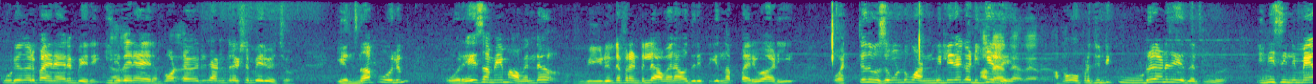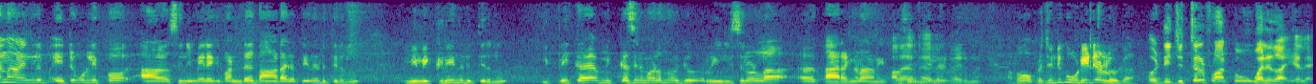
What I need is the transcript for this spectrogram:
കൂടിയൊന്നൊരു പതിനായിരം പേര് ഇരുപതിനായിരം പോട്ടെ ഒരു രണ്ട് ലക്ഷം പേര് വെച്ചോ? എന്നാൽ പോലും ഒരേ സമയം അവന്റെ വീടിന്റെ ഫ്രണ്ടിൽ അവൻ അവതരിപ്പിക്കുന്ന പരിപാടി ഒറ്റ ദിവസം കൊണ്ട് വൺ മില്യനൊക്കെ അടിക്കില്ലേ അപ്പോൾ ഓപ്പർച്യൂണിറ്റി കൂടുകയാണ് ചെയ്തിട്ടുള്ളത്. ഇനി സിനിമയെന്നാണെങ്കിലും ഏറ്റവും കൂടുതൽ ഇപ്പോൾ സിനിമയിലേക്ക് പണ്ട് നാടകത്തിൽ നിന്ന് എടുത്തിരുന്നു മിമിക്രിയിൽ നിന്ന് എടുത്തിരുന്നു. ഇപ്പൊ ഇക്ക മിക്ക സിനിമകളും നോക്കൂ റീൽസിലുള്ള താരങ്ങളാണ് ഇപ്പൊ സിനിമയിൽ വരുന്നത്. അപ്പോൾ ഓപ്പർച്യൂണിറ്റി കൂടിയിട്ടുള്ളൂ ഡിജിറ്റൽ പ്ലാറ്റ്ഫോം വലുതായി അല്ലേ?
